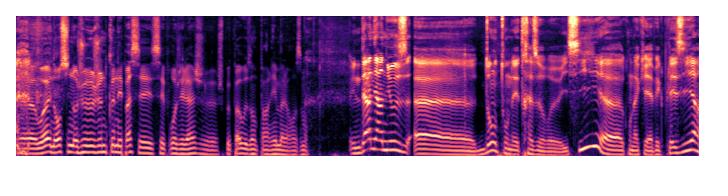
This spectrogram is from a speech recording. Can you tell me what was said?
Euh, ouais, non, sinon je, je ne connais pas ces, ces projets-là, je, je peux pas vous en parler malheureusement. Une dernière news euh, dont on est très heureux ici, euh, qu'on accueille avec plaisir,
